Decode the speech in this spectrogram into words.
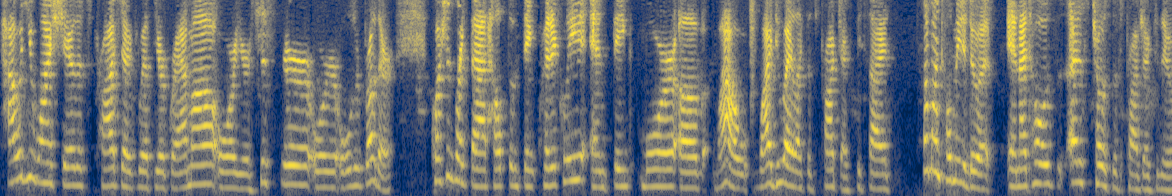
how would you want to share this project with your grandma or your sister or your older brother? Questions like that help them think critically and think more of, wow, why do I like this project besides someone told me to do it and I told I just chose this project to do.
